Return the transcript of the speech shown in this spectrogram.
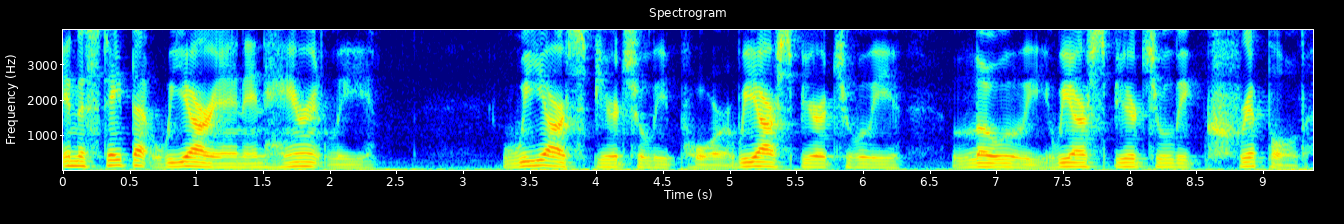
In the state that we are in inherently, we are spiritually poor. We are spiritually lowly. We are spiritually crippled.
